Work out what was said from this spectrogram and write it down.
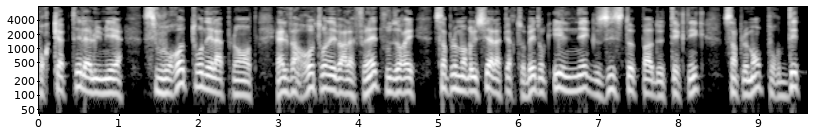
pour capter la lumière. Si vous retournez la plante, elle va retourner vers la fenêtre. Vous aurez simplement réussi à la perturber. Donc il n'existe pas de technique simplement pour détourner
